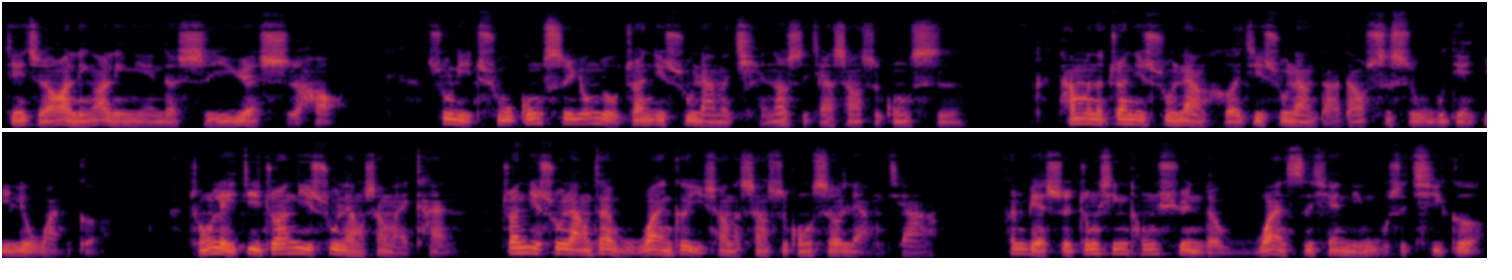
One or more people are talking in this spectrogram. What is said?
截止二零二零年的十一月十号，梳理出公司拥有专利数量的前二十家上市公司，他们的专利数量合计数量达到四十五点一六万个。从累计专利数量上来看，专利数量在五万个以上的上市公司有两家，分别是中兴通讯的五万四千零五十七个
